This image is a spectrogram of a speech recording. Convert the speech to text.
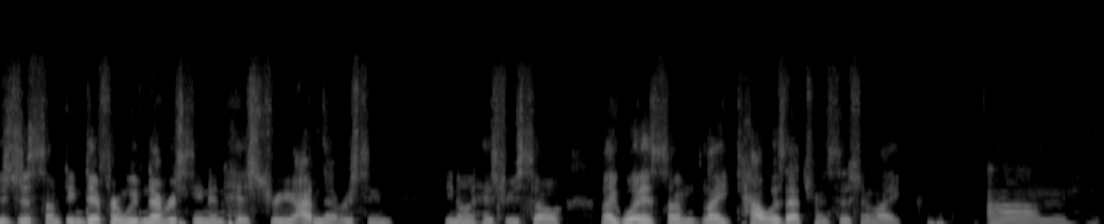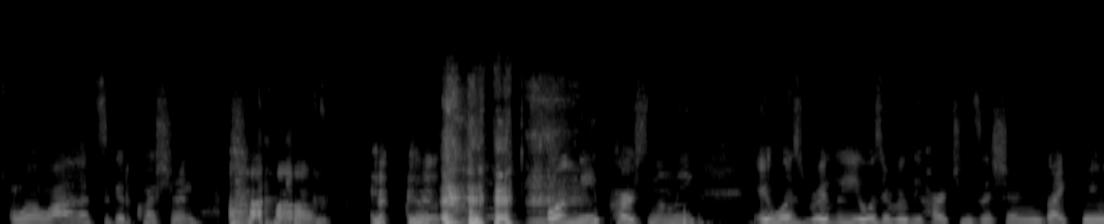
it's just something different we've never seen in history. I've never seen you know in history. So like what is some like how was that transition like? Um well wow that's a good question. Um, for me personally it was really it was a really hard transition. Like we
